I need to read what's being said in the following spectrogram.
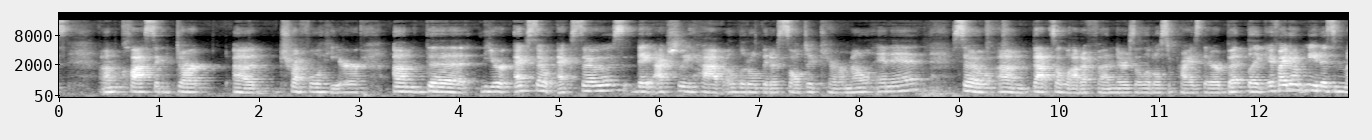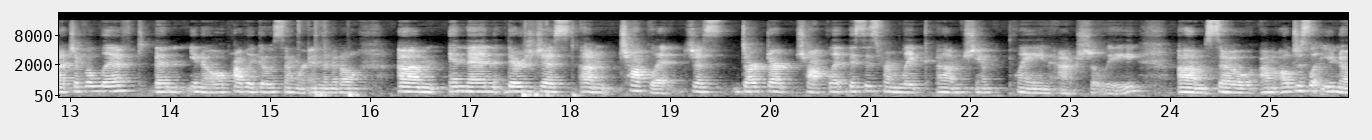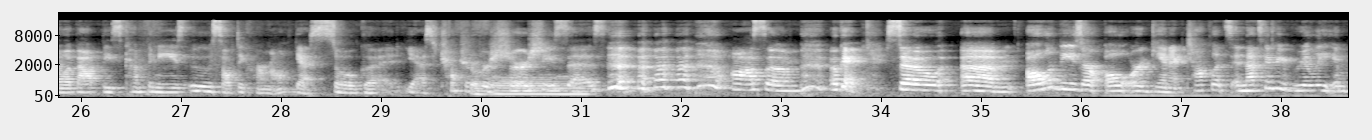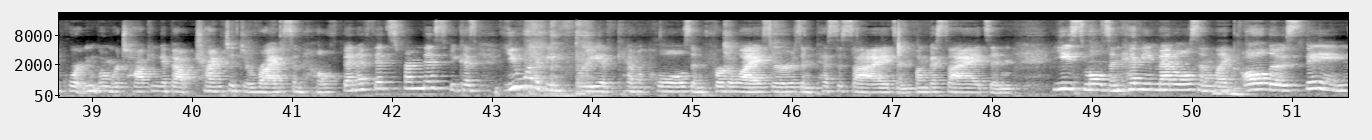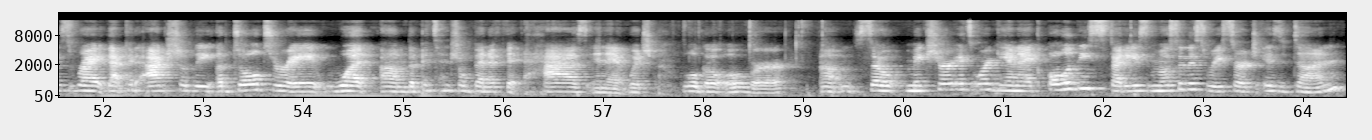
um, classic dark uh, truffle here. Um, the your XOXOs, they actually have a little bit of salted caramel in it, so um, that's a lot of fun. There's a little surprise there, but like if I don't need as much of a lift, then you know I'll probably go somewhere in the middle. Um, and then there's just um, chocolate, just dark, dark chocolate. This is from Lake um, Champlain, actually. Um, so um, I'll just let you know about these companies. Ooh, salty caramel. Yes, so good. Yes, truffle, for sure, she says. awesome. Okay, so um, all of these are all organic chocolates, and that's going to be really important when we're talking about trying to derive some health benefits from this because you want to be free of chemicals and fertilizers and pesticides and fungicides and yeast molds and heavy metals and like Mm. all those things, right, that could actually adulterate what um, the potential benefit has in it, which we'll go over. Um, so make sure it's organic. All of these studies, most of this research is done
